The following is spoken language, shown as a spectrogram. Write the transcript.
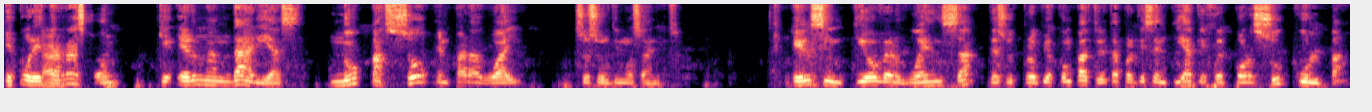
Es por esta razón que Hernandarias no pasó en Paraguay sus últimos años. Él sintió vergüenza de sus propios compatriotas porque sentía que fue por su culpa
